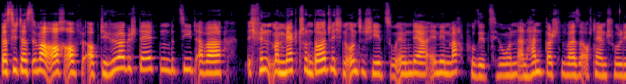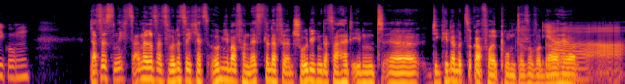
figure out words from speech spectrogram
dass sich das immer auch auf, auf die Höhergestellten bezieht, aber ich finde, man merkt schon deutlich einen Unterschied so in, der, in den Machtpositionen, anhand beispielsweise auch der Entschuldigungen. Das ist nichts anderes, als würde sich jetzt irgendjemand von Nestle dafür entschuldigen, dass er halt eben äh, die Kinder mit Zucker vollpumpt. Also von daher. Ja.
